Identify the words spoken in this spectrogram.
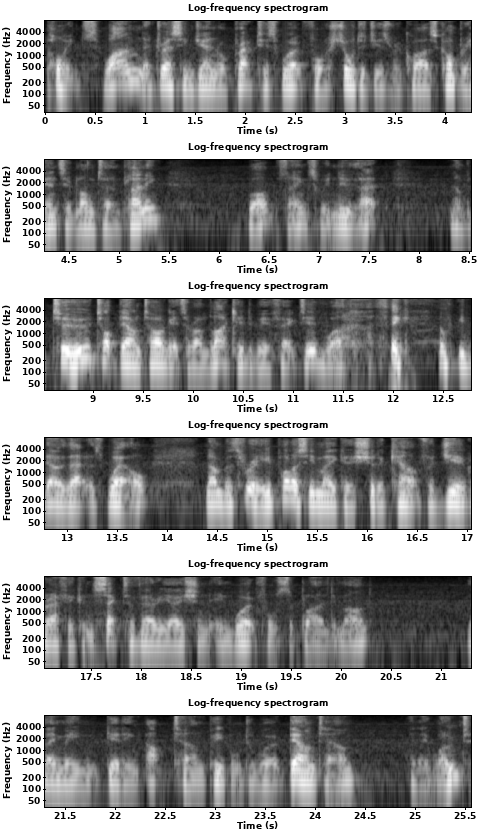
points. One, addressing general practice workforce shortages requires comprehensive long term planning. Well, thanks, we knew that. Number two, top down targets are unlikely to be effective. Well, I think we know that as well. Number three, policymakers should account for geographic and sector variation in workforce supply and demand. They mean getting uptown people to work downtown, and they won't.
